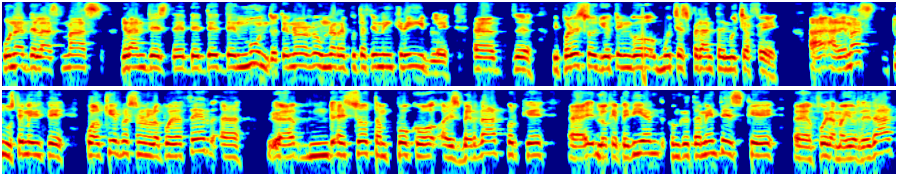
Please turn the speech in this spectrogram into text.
una de las más grandes del mundo, tiene una, reputación increíble eh, y por eso yo tengo mucha esperanza y mucha fe. Además, usted me dice, cualquier persona lo puede hacer. Eh, eh, eso tampoco es verdad porque eh, lo que pedían concretamente es que fuera mayor de edad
